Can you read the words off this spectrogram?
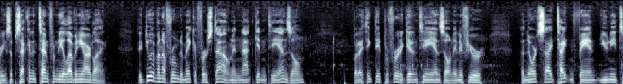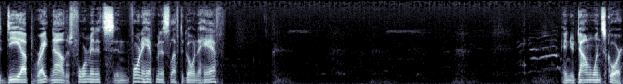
Brings up second and 10 from the 11 yard line. They do have enough room to make a first down and not get into the end zone, but I think they'd prefer to get into the end zone. And if you're a Northside Titan fan, you need to D up right now. There's four minutes and four and a half minutes left to go in the half. And you're down one score.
